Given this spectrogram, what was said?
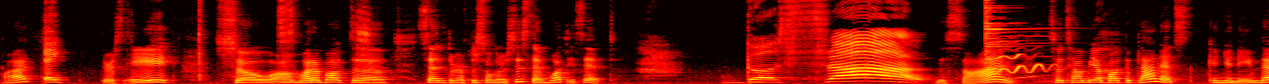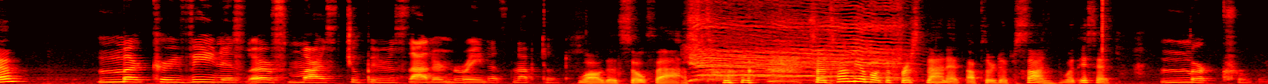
What? eight. There's eight. So, um, what about the center of the solar system? What is it? The sun, The sun. So, tell me about the planets. Can you name them? Mercury, Venus, Earth, Mars, Jupiter, Saturn, Uranus, Neptune. Wow, that's so fast. so, tell me about the first planet after the sun. What is it? Mercury.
